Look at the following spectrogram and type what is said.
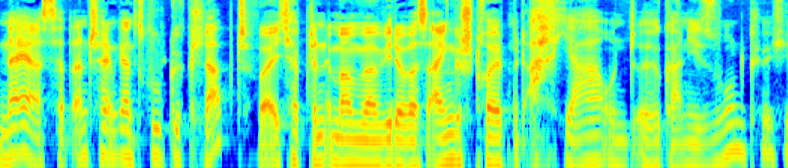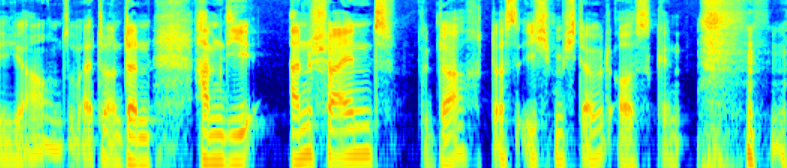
naja, es hat anscheinend ganz gut geklappt, weil ich habe dann immer mal wieder was eingestreut mit, ach ja, und äh, Garnisonkirche, ja und so weiter. Und dann haben die anscheinend gedacht, dass ich mich damit auskenne.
